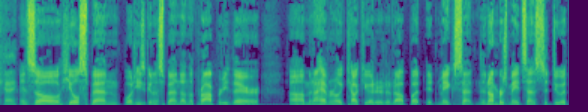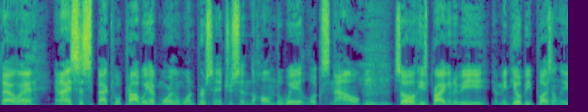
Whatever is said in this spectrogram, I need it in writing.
Okay. And so he'll spend what he's going to spend on the property there. Um, and I haven't really calculated it up, but it makes sense. The numbers made sense to do it that way. And I suspect we'll probably have more than one person interested in the home the way it looks now. Mm-hmm. So he's probably going to be. I mean, he'll be pleasantly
